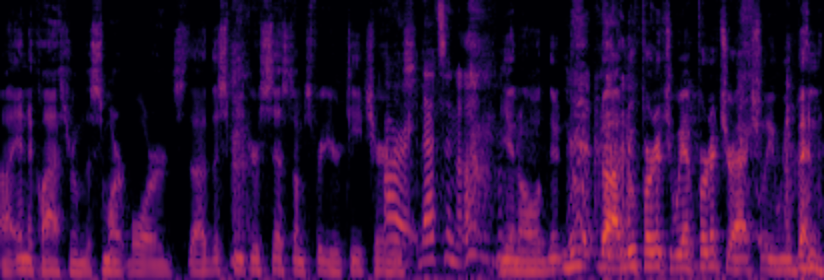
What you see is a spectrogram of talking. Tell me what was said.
uh, in the classroom. The smart boards, the the speaker systems for your teachers All right, that's enough. you know the new uh, new furniture we have furniture actually we've been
